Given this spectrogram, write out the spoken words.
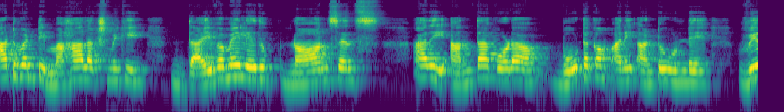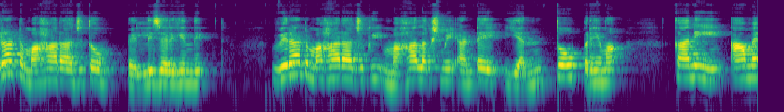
అటువంటి మహాలక్ష్మికి దైవమే లేదు. నాన్ సెన్స్ అది అంతా కూడా బూటకం అని అంటూ ఉండే విరాట్ మహారాజుతో పెళ్ళి జరిగింది. విరాట్ మహారాజుకి మహాలక్ష్మి అంటే ఎంతో ప్రేమ. కానీ ఆమె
